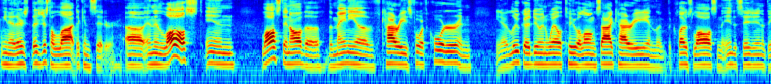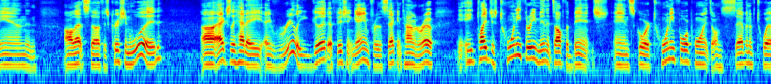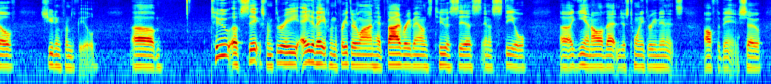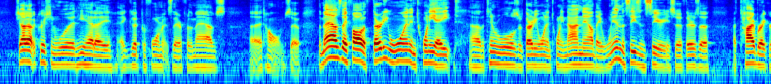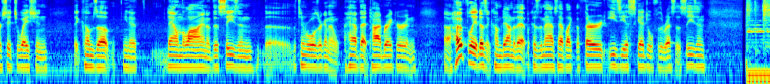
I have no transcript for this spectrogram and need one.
you know, there's there's just a lot to consider. Uh, and then lost in lost in all the the mania of Kyrie's fourth quarter and you know, Luka doing well too alongside Kyrie and the, the close loss and the indecision at the end and all that stuff is Christian Wood uh, actually had a, a really good, efficient game for the second time in a row. He played just 23 minutes off the bench and scored 24 points on 7 of 12 shooting from the field. Um, two of six from three, eight of eight from the free throw line, had five rebounds, two assists, and a steal. Uh, again, all of that in just 23 minutes off the bench. So, shout out to Christian Wood. He had a, a good performance there for the Mavs uh, at home. So, the Mavs they fall to 31 and 28. Uh, the Timberwolves are 31 and 29 now. They win the season series. So, if there's a, a tiebreaker situation that comes up, you know, down the line of this season, the the Timberwolves are going to have that tiebreaker, and uh, hopefully it doesn't come down to that because the Mavs have like the third easiest schedule for the rest of the season.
